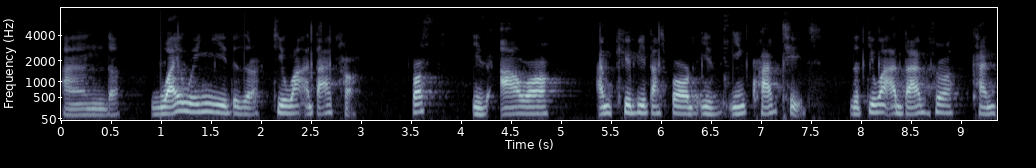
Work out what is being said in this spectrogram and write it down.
And why we need the D1 adapter? First is our MQB dashboard is encrypted. The D1 adapter can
